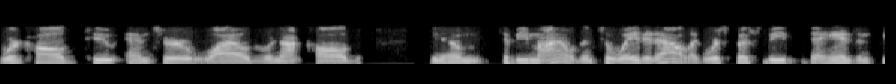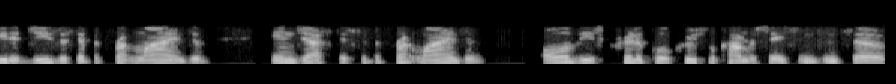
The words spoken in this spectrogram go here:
we're called to enter wild. We're not called you know, to be mild and to wait it out. Like we're supposed to be the hands and feet of Jesus at the front lines of injustice, at the front lines of all of these critical, crucial conversations. And so,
